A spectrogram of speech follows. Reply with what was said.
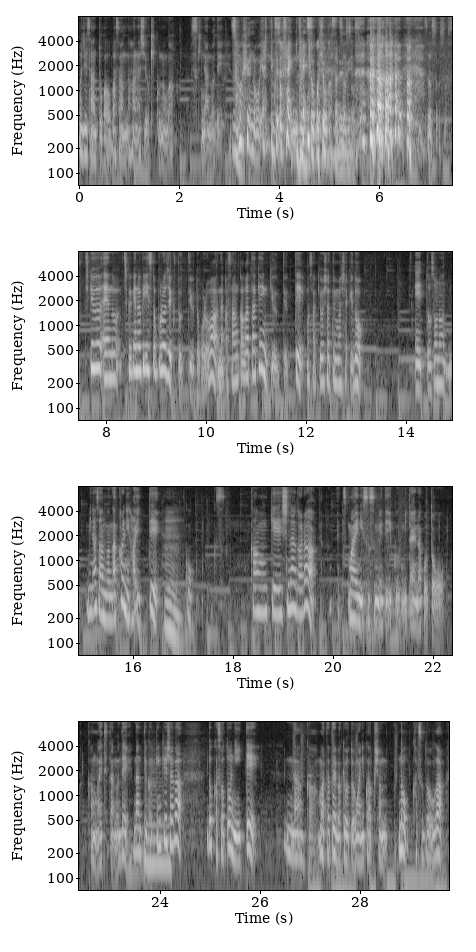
おじさんとかおばさんの話を聞くのが好きなので、そういうのをやってくださいみたいな。そこ評価されるそうねそう。そうそうそうそう。地球あの地球系のフィーストプロジェクトっていうところはなんか参加型研究って言って、まあ、さっきおっしゃってましたけど、えっとその皆さんの中に入ってうん。こう関係しながら前に進めていくみたいなことを考えてたのでなんていうか研究者がどっか外にいてなんか、まあ、例えば京都オーガニックアクションの活動が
